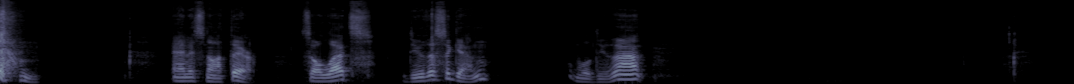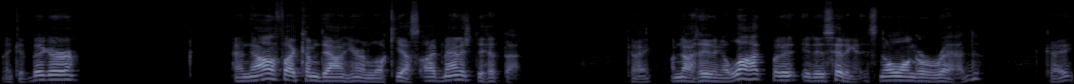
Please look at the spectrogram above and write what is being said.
and it's not there. So let's do this again. We'll do that. Make it bigger. And now if I come down here and look, yes, I've managed to hit that. Okay, I'm not hitting a lot, but it, it is hitting it. It's no longer red. Okay,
